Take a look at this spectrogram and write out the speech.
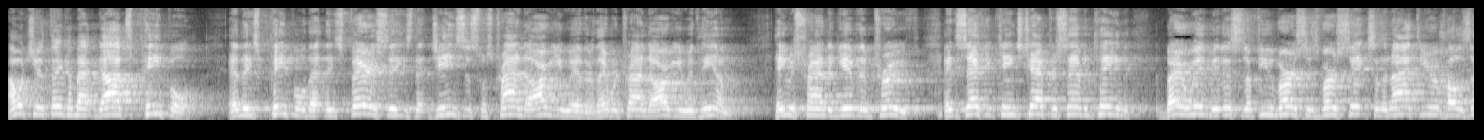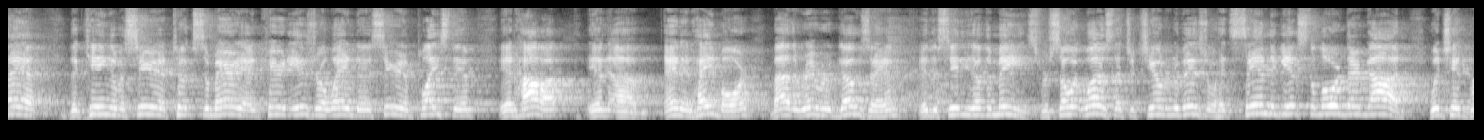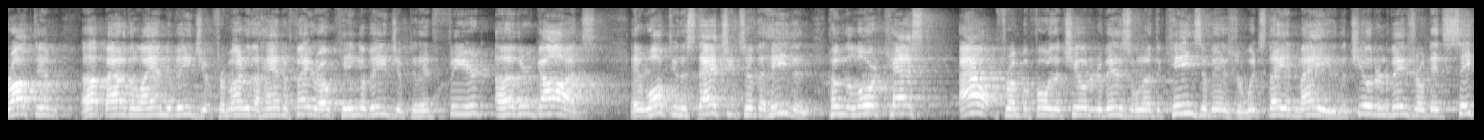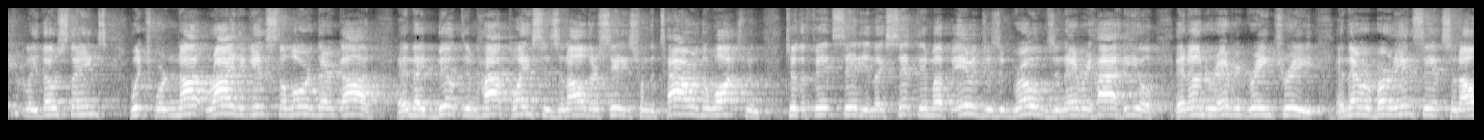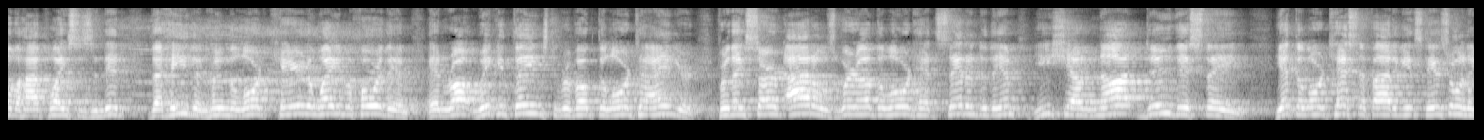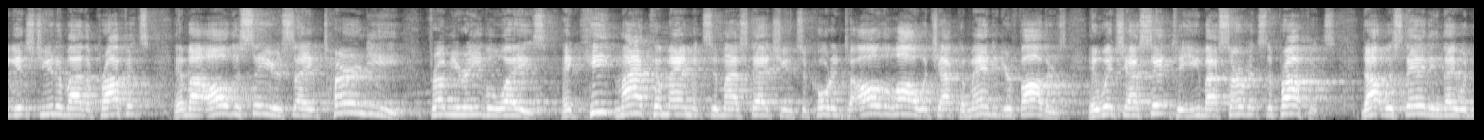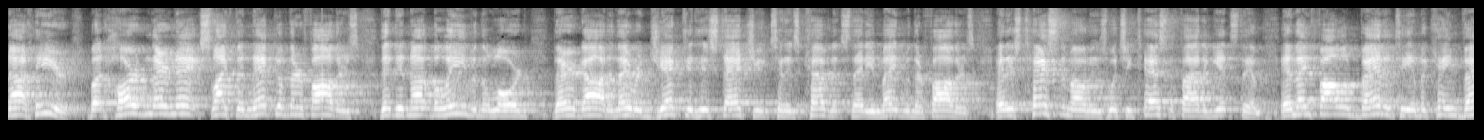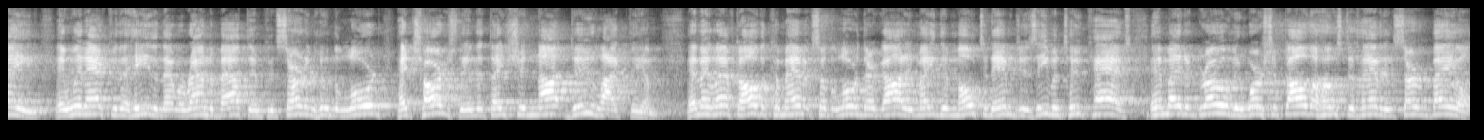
I want you to think about God's people and these people that these Pharisees that Jesus was trying to argue with, or they were trying to argue with him. He was trying to give them truth. In 2 Kings chapter 17, bear with me, this is a few verses. Verse 6 In the ninth year of Hosea, the king of Assyria took Samaria and carried Israel away into Assyria and placed them in Halah in, um, and in Habor by the river of Gozan in the city of the Medes. For so it was that the children of Israel had sinned against the Lord their God, which had brought them up out of the land of Egypt from under the hand of Pharaoh, king of Egypt, and had feared other gods, and walked in the statutes of the heathen, whom the Lord cast out from before the children of Israel and of the kings of Israel, which they had made. And the children of Israel did secretly those things which were not right against the Lord their God. And they built them high places in all their cities, from the tower of the watchman to the fenced city. And they set them up images and groves in every high hill and under every green tree. And there were burnt incense in all the high places, and did the heathen whom the Lord carried away before them, and wrought wicked things to provoke the Lord to anger. For they served idols, whereof the Lord had said unto them, Ye shall not do this thing. Yet the Lord testified against Israel and against Judah by the prophets and by all the seers, saying, Turn ye from your evil ways, and keep my commandments and my statutes according to all the law which I commanded your fathers, and which I sent to you by servants the prophets. Notwithstanding, they would not hear, but hardened their necks like the neck of their fathers that did not believe in the Lord their God. And they rejected his statutes and his covenants that he made with their fathers, and his testimonies which he testified against them. And they followed vanity and became vain, and went after the heathen that were round about them, concerning whom the Lord had charged them that they should not do like them. And they left all the commandments of the Lord their God and made them molten images, even two calves, and made a grove and worshipped all the host of heaven and served served Baal.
